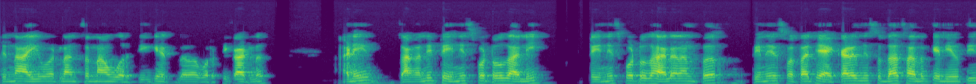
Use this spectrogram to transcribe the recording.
तिनं आई वडिलांचं नाव वरती घेतलं वरती काढलं. आणि चांगली टेनिसपटू झाली. टेनिसपटू झाल्यानंतर तिने स्वतःची अकॅडमी सुद्धा चालू केली होती.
